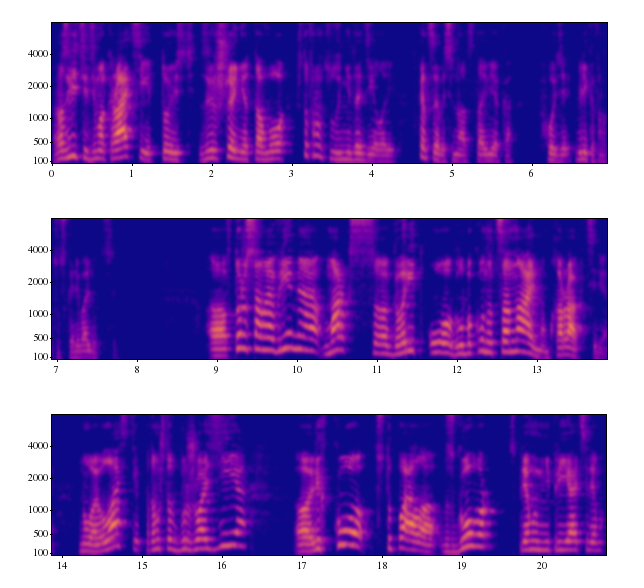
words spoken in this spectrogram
развитие демократии, то есть завершение того, что французы не доделали в конце 18 века в ходе Великой Французской революции. А, в то же самое время Маркс говорит о глубоко национальном характере новой власти, потому что буржуазия легко вступала в сговор с прямым неприятелем,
